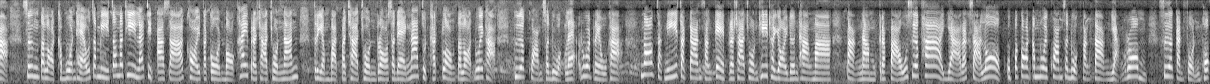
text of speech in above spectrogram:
ค่ะ ซึ่งตลอดขบวนแถวจะมีเจ้าหน้าที่และจิตอาสาคอยตะโกนบอกให้ประชาชนนั้น เตรียมบัตรประชาชนรอแสดงหน้าจุดคัดกรองตลอดด้วยค่ะ เพื่อความสะดวกและรวดเร็วค่ะ นอกจากนี้จากการสังเกตประชาชนที่ทยอยเดินทางมา ต่างนำกระเป๋าเสื้อผ้า ยารักษาโรคอุปกรณ์อำนวยความสะดวกต่างๆ อย่างร่ม เสื้อกันฝนพก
